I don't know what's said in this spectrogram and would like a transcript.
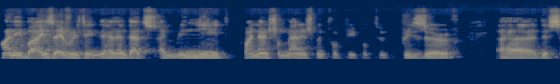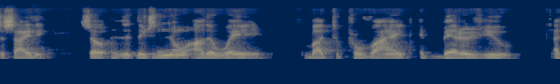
money buys everything, and that's and we need financial management for people to preserve uh, the society. So th- there's no other way but to provide a better view uh,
